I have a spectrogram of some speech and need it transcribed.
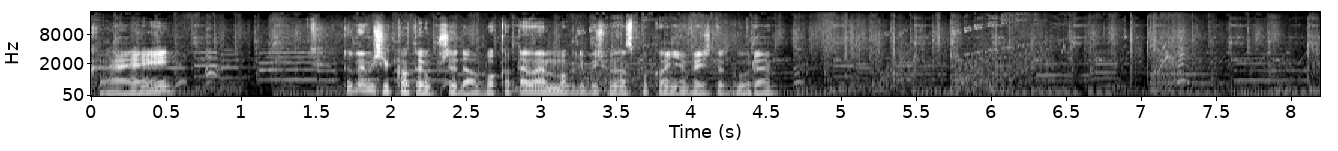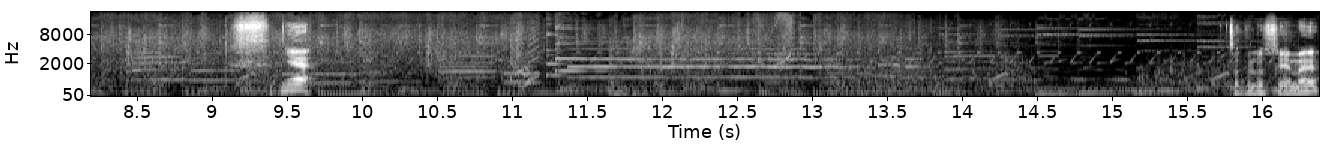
Okej. Tu by mi się koteł przydał, bo kotełem moglibyśmy na spokojnie wejść do góry. Nie! Co wylosujemy?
